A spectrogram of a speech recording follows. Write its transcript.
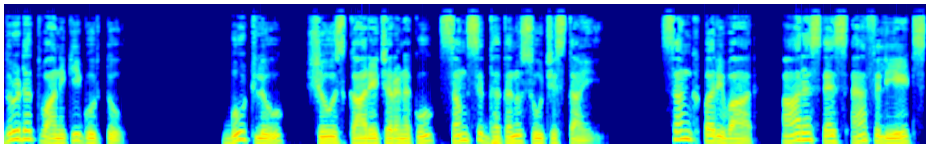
దృఢత్వానికి గుర్తు. బూట్లు షూస్ కార్యాచరణకు సంసిద్ధతను సూచిస్తాయి. సంఘ్ పరివార్ ఆర్ఎస్ఎస్ అఫిలియేట్స్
